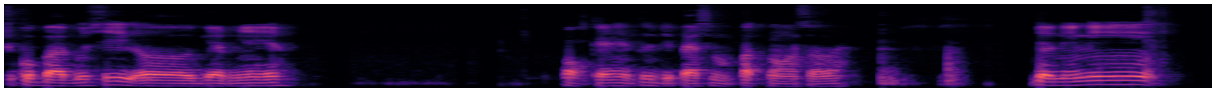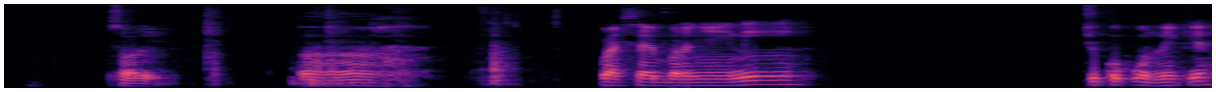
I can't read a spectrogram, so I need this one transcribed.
Cukup bagus sih eh, gamenya ya. Oke itu di PS4 kalau nggak salah. Dan ini sorry eh lightsabernya ini cukup unik ya.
